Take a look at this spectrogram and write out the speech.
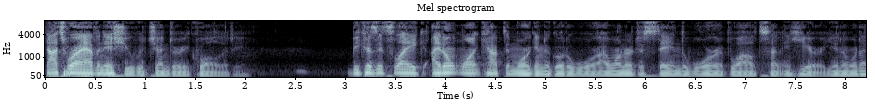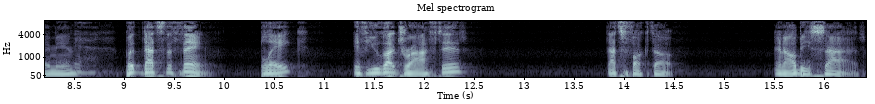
That's where I have an issue with gender equality. Because it's like I don't want Captain Morgan to go to war. I want her to stay in the war of Wild Seven here. You know what I mean? Yeah. But that's the thing. Blake, if you got drafted, that's fucked up. And I'll be sad.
